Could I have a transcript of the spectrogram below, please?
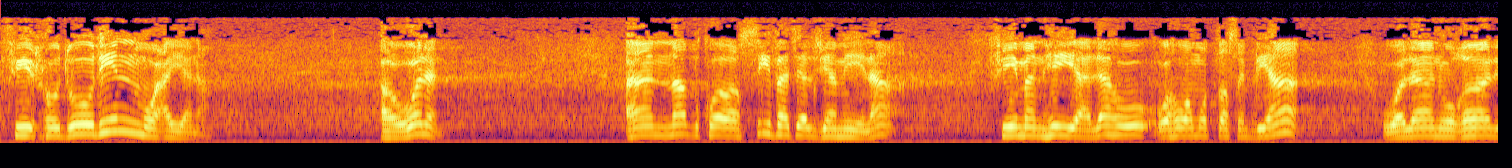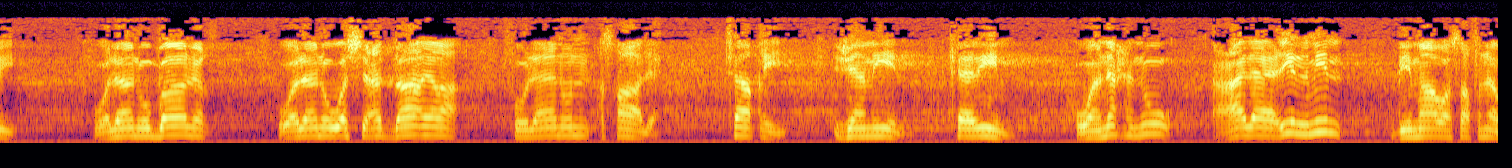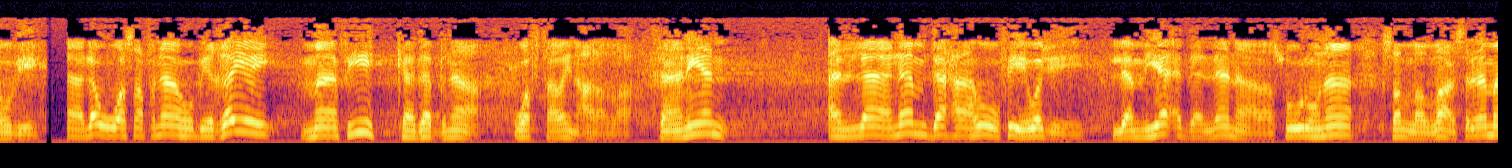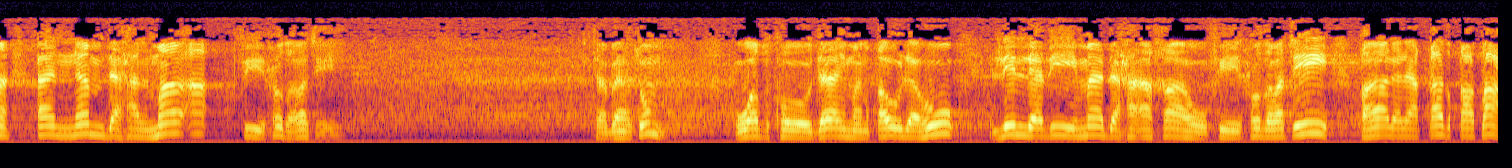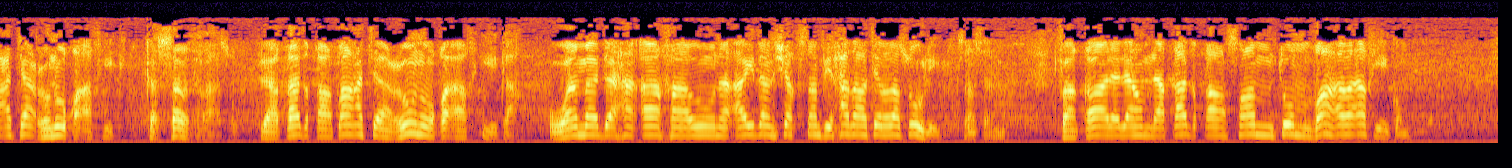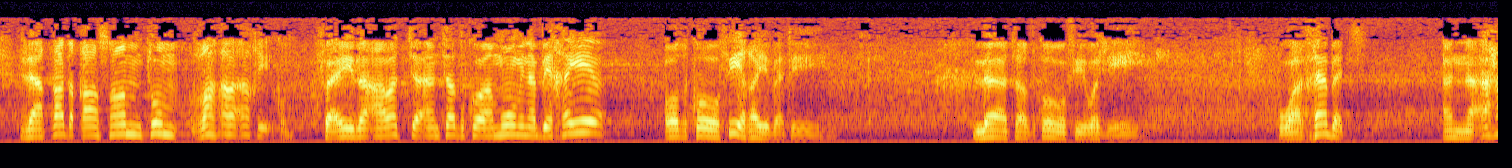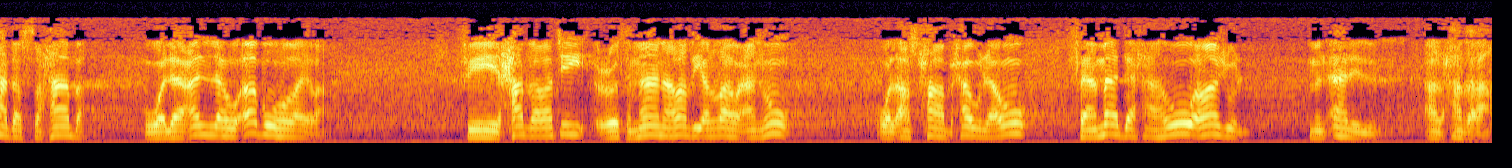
في حدود معينة. اولا أن نذكر الصفة الجميلة في من هي له وهو متصف بها ولا نغالي ولا نبالغ ولا نوسع الدائرة. فلان صالح تقي جميل كريم ونحن على علم بما وصفناه به. لو وصفناه بغير ما فيه كذبنا وافترينا على الله. ثانيا ألا نمدحه في وجهه. لم يأذن لنا رسولنا صلى الله عليه وسلم أن نمدح المرأة في حضرته. انتبهتم؟ واذكروا دائما قوله للذي مدح أخاه في حضرته قال لقد قطعت عنق أخيك. كسرت راسه. لقد قطعت عنق أخيك. ومدح آخرون أيضا شخصا في حضرة الرسول صلى الله عليه وسلم. فقال لهم لقد قصمتم ظهر أخيكم. لقد قصمتم ظهر أخيكم. فإذا أردت أن تذكر مؤمنا بخير اذكر في غيبته. لا تذكر في وجهه. وثبت أن أحد الصحابة ولعله أبو هريرة في حضرة عثمان رضي الله عنه والأصحاب حوله فمدحه رجل من أهل الحضرة.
